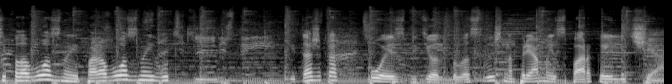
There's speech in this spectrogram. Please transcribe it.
тепловозные паровозные гудки. И даже как поезд идет, было слышно прямо из парка Ильича.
